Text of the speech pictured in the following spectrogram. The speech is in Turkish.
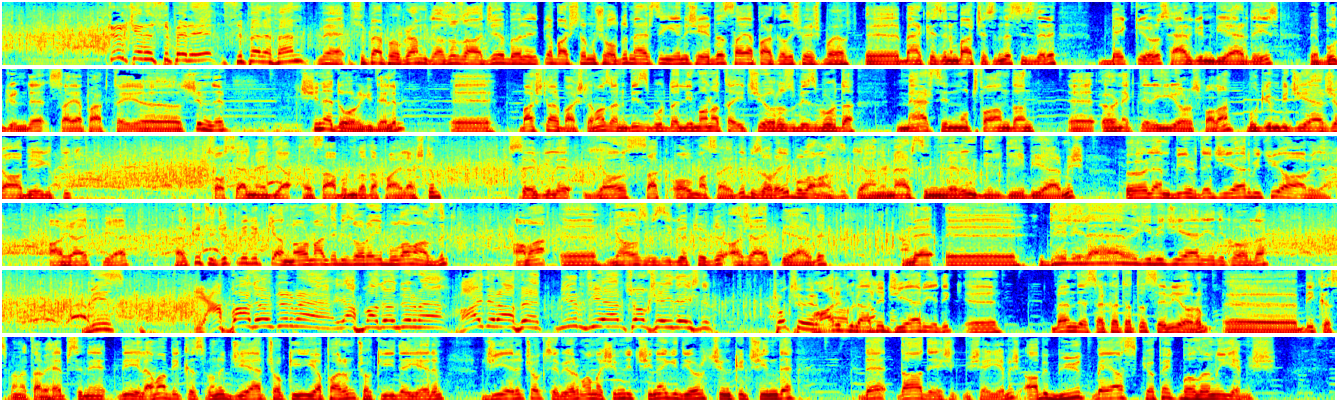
Türkiye'nin süperi Süper FM ve süper program Gazoz Ağacı böylelikle başlamış oldu. Mersin Yenişehir'de Saya Park Alışveriş e, Merkezi'nin bahçesinde sizleri bekliyoruz. Her gün bir yerdeyiz ve bugün de Saya Park'tayız. Şimdi Çin'e doğru gidelim. Ee, başlar başlamaz hani biz burada limonata içiyoruz, biz burada Mersin mutfağından e, örnekleri yiyoruz falan. Bugün bir ciğerci abiye gittik. Sosyal medya hesabımda da paylaştım. Sevgili Yağız Sak olmasaydı biz orayı bulamazdık. Yani Mersinlilerin bildiği bir yermiş. Öğlen bir de ciğer bitiyor abi de. Acayip bir yer. Ya küçücük bir dükkan. Normalde biz orayı bulamazdık. Ama e, Yağız bizi götürdü. Acayip bir yerdi. Ve e, deliler gibi ciğer yedik orada. Biz yapma döndürme, yapma döndürme. Haydi Rafet bir ciğer çok şey değiştir. Çok severim. abi, Harikulade yapma. ciğer yedik. Ee, ben de sakatatı seviyorum. Ee, bir kısmını tabii hepsini değil ama bir kısmını ciğer çok iyi yaparım. Çok iyi de yerim. Ciğeri çok seviyorum ama şimdi Çin'e gidiyoruz çünkü Çin'de de daha değişik bir şey yemiş. Abi büyük beyaz köpek balığını yemiş.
